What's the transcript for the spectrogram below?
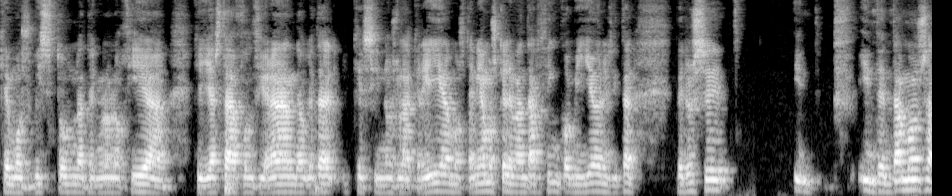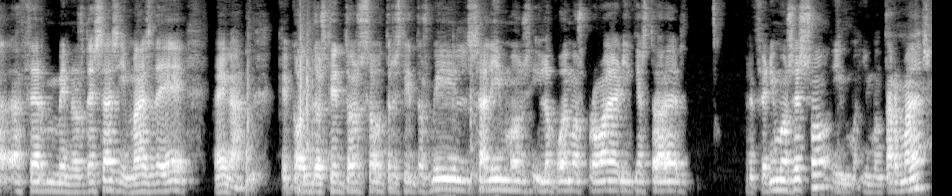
que hemos visto una tecnología que ya estaba funcionando, que tal, que si nos la creíamos teníamos que levantar 5 millones y tal, pero ese intentamos hacer menos de esas y más de, venga, que con 200 o 300 mil salimos y lo podemos probar y que esto ver, preferimos eso y, montar más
